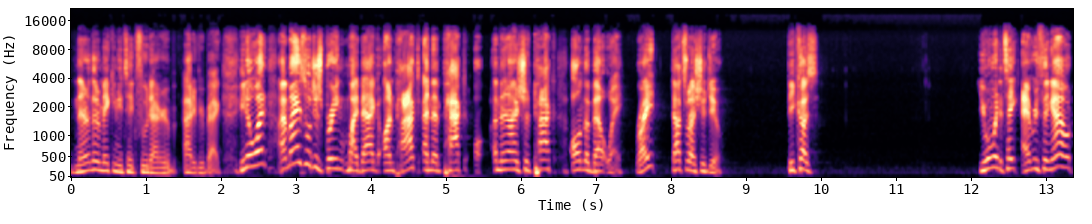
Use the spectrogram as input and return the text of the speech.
Now they're making you take food out of, your, out of your bag. You know what? I might as well just bring my bag unpacked and then packed, and then I should pack on the beltway, right? That's what I should do. Because you want me to take everything out,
